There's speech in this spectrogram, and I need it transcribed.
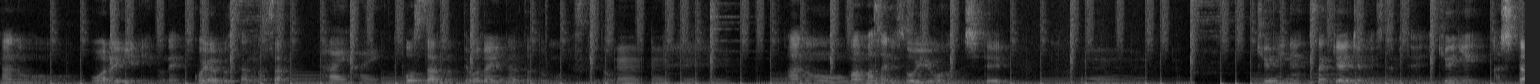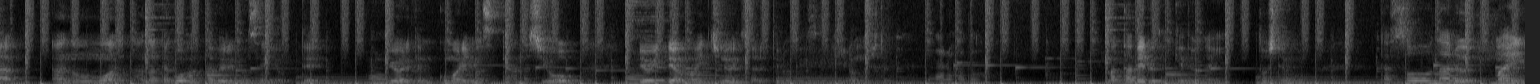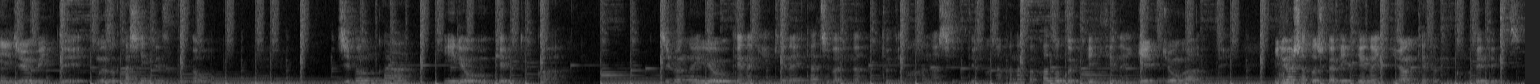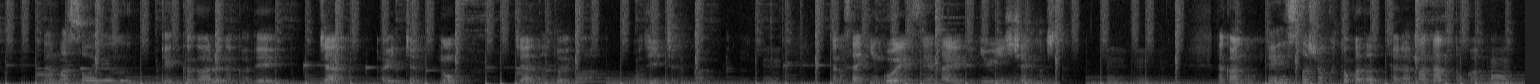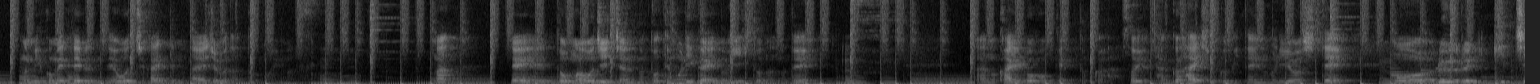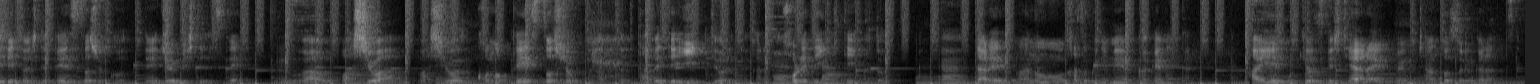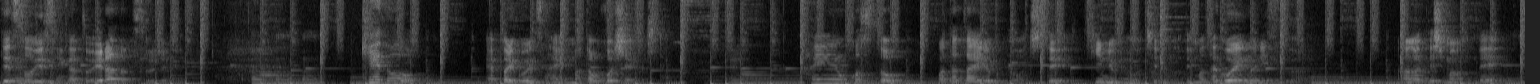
んあのお笑い芸人のね小籔さんがさはいはい。ポスターになって話題になったと思うんですけどうんうんうんあの、まあ、まさにそういうお話で急にねさっき愛ちゃんが言ってたみたいに急に明日あのもうあなたご飯食べれませんよって言われても困りますって話を病院では毎日のようにされてるわけですよねいろんな人に。なるほど。まあ、食べるだけではないとしても。だそうなる前に準備って難しいんですけど自分が医療を受けるとか自分が医療を受けなきゃいけない立場になった時の話っていうのはなかなか家族でできてない現状があって医療者としかできてないっていうアンケート結果も出てるんですよまあそういう結果がある中でじゃあ愛ちゃんのじゃあ例えばおじいちゃんがなんか最近誤嚥性肺炎で入院しちゃいました。なんかあのペースト食とかだったらまあなんとか飲み込めてるんでお家帰っても大丈夫だと思います。まあえーとまあ、おじいちゃんがとても理解のいい人なのであの介護保険そういう宅配食みたいのを利用してもうルールにきっちりとしてペースト食を、ね、準備してですね。わわしはわしはこのペースト食だったら食べていいって言われたから、うん。これで生きていくと。誰あの家族に迷惑かけないから肺炎も気をつけして手洗いもちゃんとするからっつって、うん。そういう生活を選んだとするじゃないですか。けどやっぱり誤嚥性肺炎また起こしちゃいました。肺炎を起こすとまた体力が落ちて筋力が落ちるのでまた誤嚥のリスクが上がってしまうので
